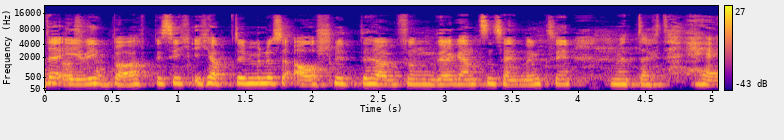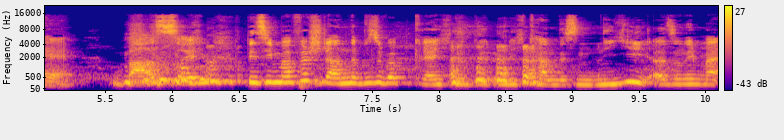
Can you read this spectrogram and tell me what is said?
da ewig gebraucht, bis ich, ich habe da immer nur so Ausschnitte von der ganzen Sendung gesehen und mir gedacht, hä, was? ich, bis ich mal verstanden habe, was überhaupt gerechnet wird und ich kann das nie, also nicht mal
